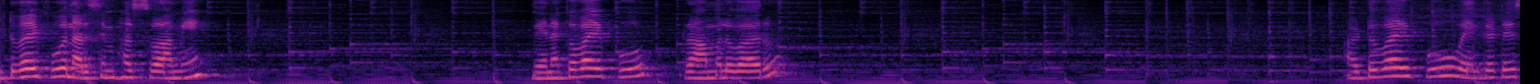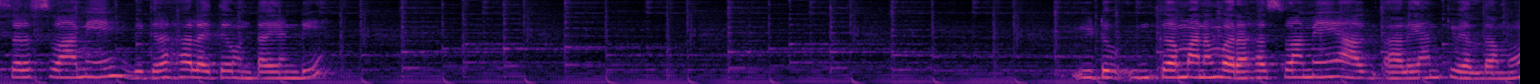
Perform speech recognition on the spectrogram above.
ఇటువైపు నరసింహస్వామి వెనక వైపు అటువైపు వెంకటేశ్వర స్వామి విగ్రహాలు అయితే ఉంటాయండి. ఇటు ఇంకా మనం వరహస్వామి ఆలయానికి వెళ్దాము.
